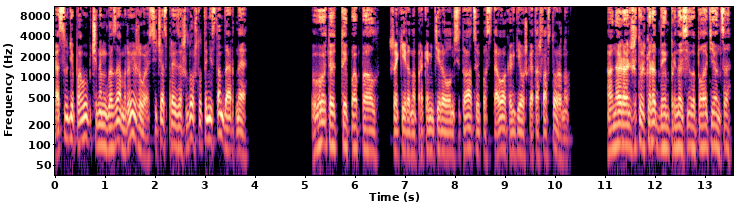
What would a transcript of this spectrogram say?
А судя по выпученным глазам Рыжего, сейчас произошло что-то нестандартное. «Вот это ты попал!» — шокированно прокомментировал он ситуацию после того, как девушка отошла в сторону. «Она раньше только родным приносила полотенца».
